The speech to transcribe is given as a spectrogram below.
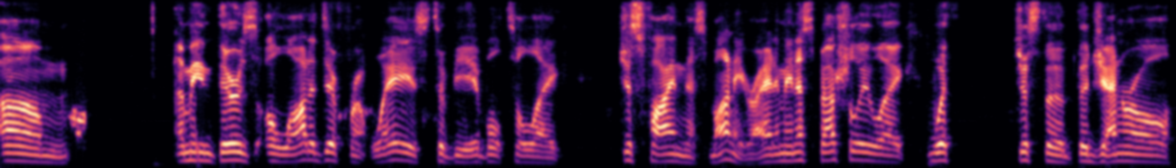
um i mean there's a lot of different ways to be able to like just find this money right? I mean especially like with just the the general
